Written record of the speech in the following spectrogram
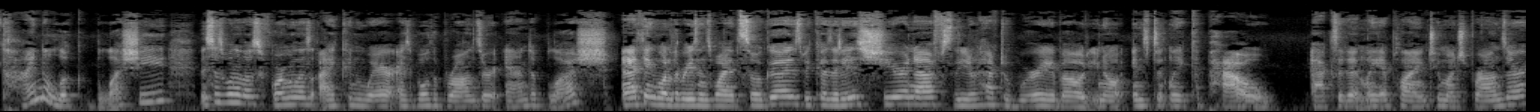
kind of look blushy. This is one of those formulas I can wear as both a bronzer and a blush. And I think one of the reasons why it's so good is because it is sheer enough so you don't have to worry about, you know, instantly kapow accidentally applying too much bronzer,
